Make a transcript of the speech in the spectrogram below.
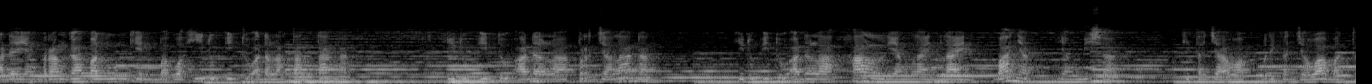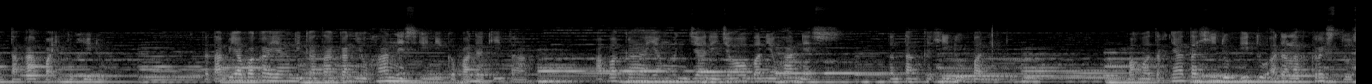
ada yang beranggapan mungkin bahwa hidup itu adalah tantangan, hidup itu adalah perjalanan, hidup itu adalah hal yang lain-lain. Banyak yang bisa kita jawab, berikan jawaban tentang apa itu hidup. Tetapi apakah yang dikatakan Yohanes ini kepada kita? Apakah yang menjadi jawaban Yohanes tentang kehidupan itu? Bahwa ternyata hidup itu adalah Kristus.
